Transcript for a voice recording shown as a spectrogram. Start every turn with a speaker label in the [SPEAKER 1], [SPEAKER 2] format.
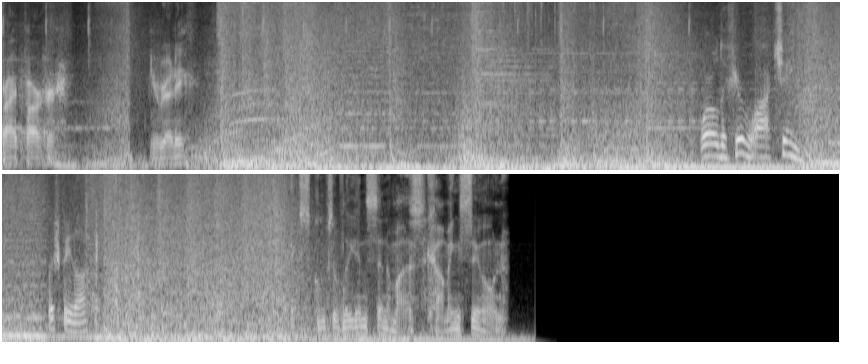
[SPEAKER 1] All right, Parker. You ready?
[SPEAKER 2] World, if you're watching, wish me luck.
[SPEAKER 3] Exclusively in cinemas, coming soon.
